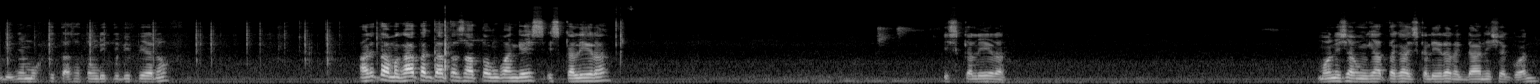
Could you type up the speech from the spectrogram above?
Hindi niya mo kita sa tong DTBP no. Arita maghatag ta sa atong kuan guys, eskalera. Eskalera. Mo ni siya kung gihatag ha eskalera, nagdani siya kuan.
